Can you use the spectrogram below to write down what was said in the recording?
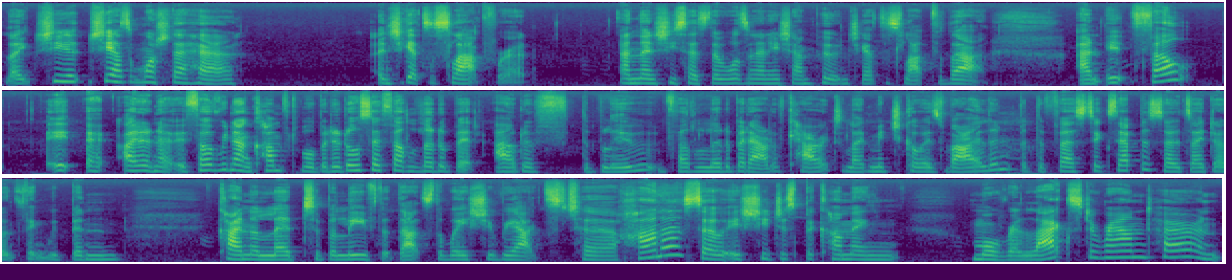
like she she hasn't washed her hair, and she gets a slap for it, and then she says there wasn't any shampoo and she gets a slap for that, and it felt it uh, I don't know it felt really uncomfortable, but it also felt a little bit out of the blue. It felt a little bit out of character. Like Michiko is violent, but the first six episodes I don't think we've been kind of led to believe that that's the way she reacts to Hana. So is she just becoming more relaxed around her and,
